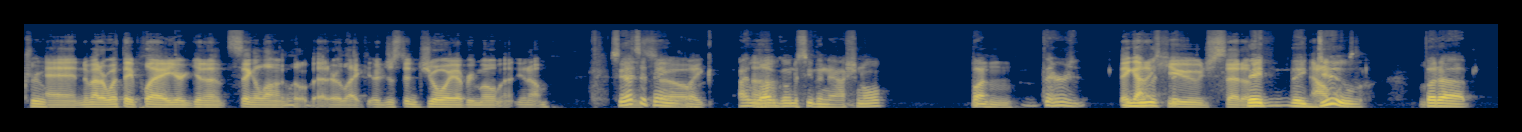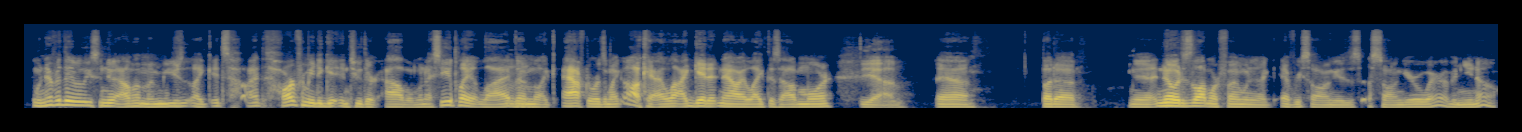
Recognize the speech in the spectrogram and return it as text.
True. and no matter what they play you're gonna sing along a little bit or like or just enjoy every moment you know See, that's the thing. so- like, I uh-huh. love going to see the National, but Mhm. there's they got a huge set of they they albums. do, but uh, whenever they release a new album, I'm usually like, it's it's hard for me to get into their album. When I see you play it live, then I'm Mm-hmm. like, afterwards, I'm like, okay, I, I get it now. I like this album more. yeah Yeah, but uh, yeah, no, it is a lot more fun when like every song is a song you're aware of and you know.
